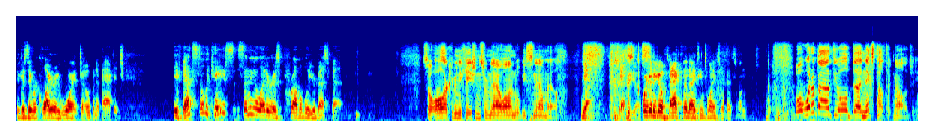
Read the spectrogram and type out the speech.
because they require a warrant to open a package. If that's still the case, sending a letter is probably your best bet. So all our communications from now on will be snail mail. Yes, yes. Yes. We're gonna go back to the 1920s with this one. Well, what about the old uh, Nextel technology?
